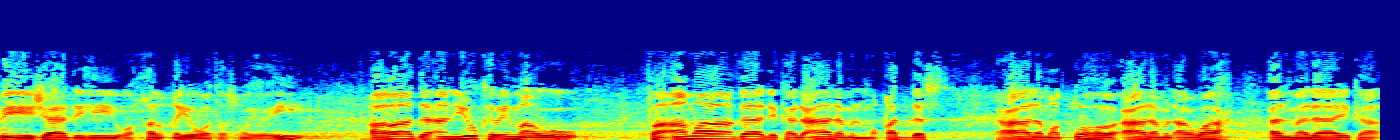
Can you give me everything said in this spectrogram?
بإيجاده وخلقه وتصويره. أراد أن يكرمه فأمر ذلك العالم المقدس عالم الطهر عالم الأرواح الملائكة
